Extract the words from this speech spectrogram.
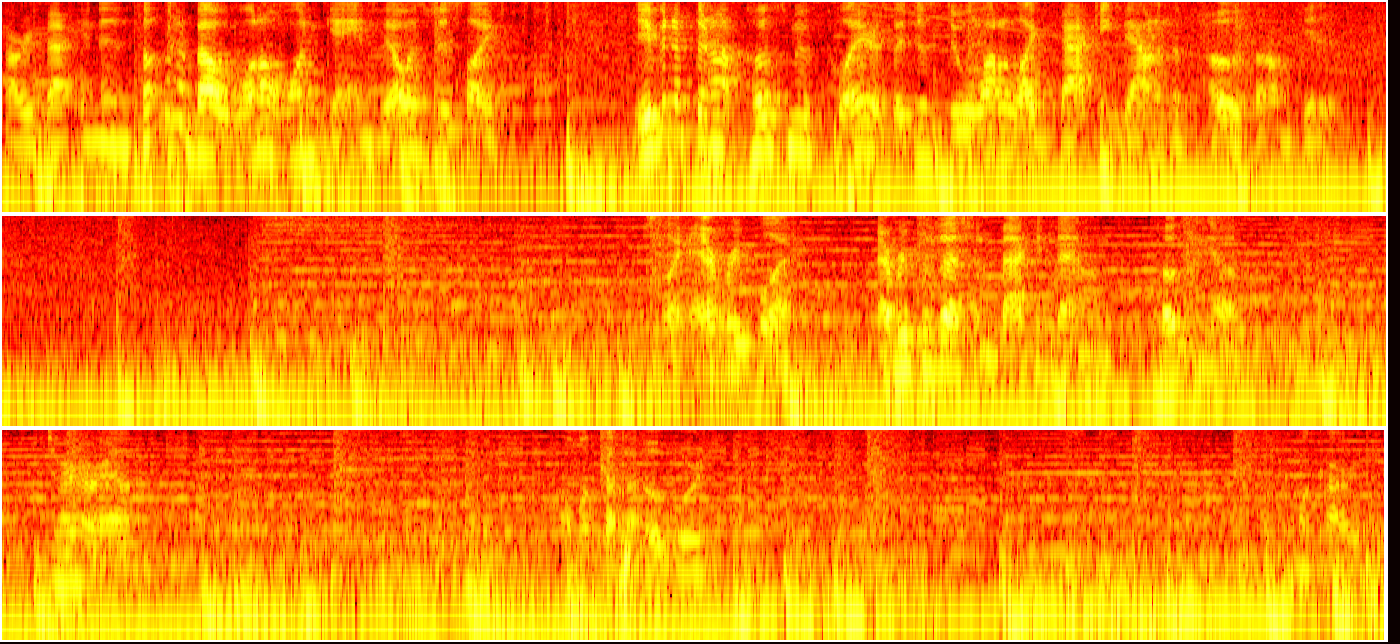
Kyrie backing in. Something about one-on-one -on -one games, they always just like, even if they're not post move players, they just do a lot of like backing down in the post. I don't get it. Just like every play, every possession, backing down, posting up, turn around. Almost got the O board. Come on, Kyrie.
